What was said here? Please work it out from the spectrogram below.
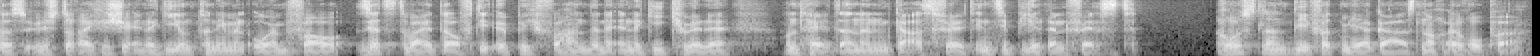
Das österreichische Energieunternehmen OMV setzt weiter auf die üppig vorhandene Energiequelle und hält an einem Gasfeld in Sibirien fest. Russland liefert mehr Gas nach Europa.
